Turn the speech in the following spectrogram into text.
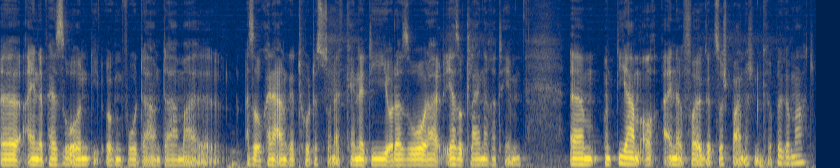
äh, eine Person, die irgendwo da und da mal, also keine Ahnung, der Tod ist John F. Kennedy oder so, oder halt eher so kleinere Themen. Ähm, und die haben auch eine Folge zur spanischen Grippe gemacht.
